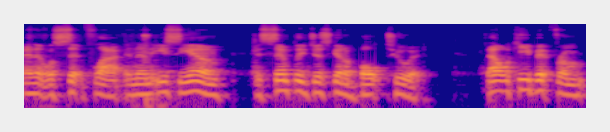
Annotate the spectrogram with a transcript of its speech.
and it will sit flat. And then the ECM is simply just going to bolt to it. That will keep it from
